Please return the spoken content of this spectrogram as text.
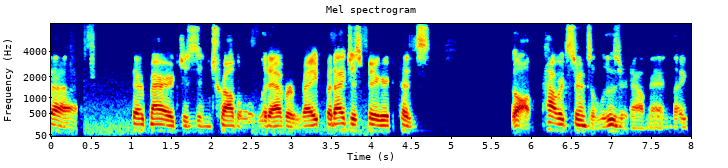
uh, their marriage is in trouble, whatever, right? But I just figured because, well, Howard Stern's a loser now, man. Like,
